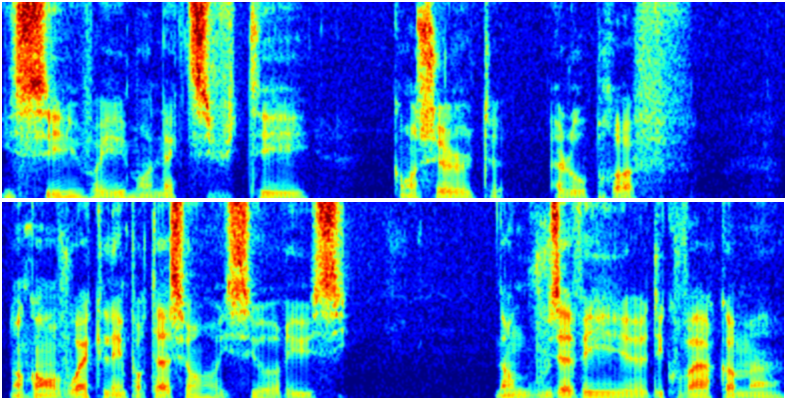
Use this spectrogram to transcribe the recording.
ici, vous voyez, mon activité consulte Allo Prof. Donc, on voit que l'importation ici a réussi. Donc, vous avez euh, découvert comment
